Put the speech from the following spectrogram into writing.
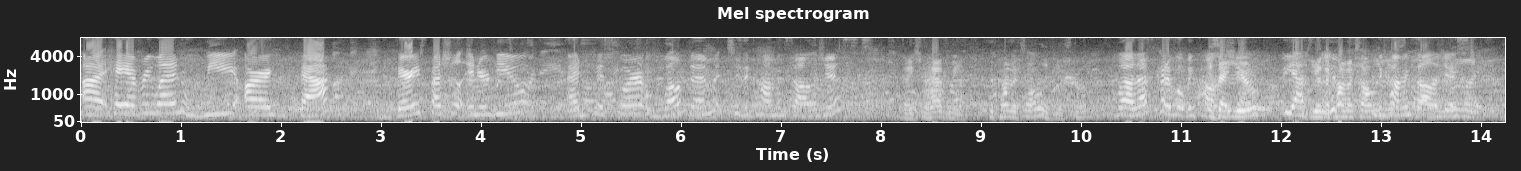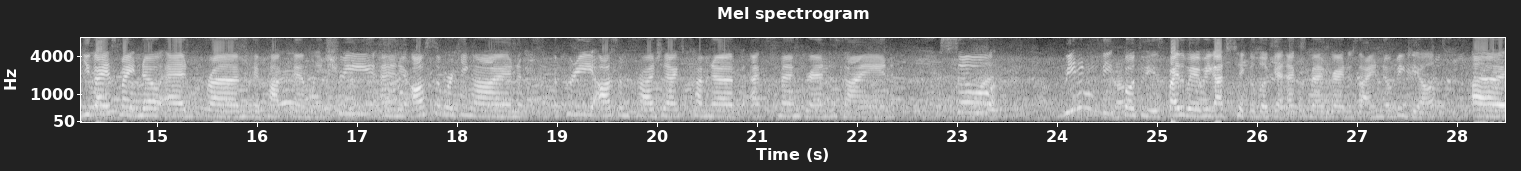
Uh, hey everyone, we are back. Very special interview. Ed Piskor, welcome to the ComiXologist. Thanks for having me. The ComiXologist, huh? Well, that's kind of what we call Is that you? Yes. You're the ComiXologist? the ComiXologist. You guys might know Ed from Hip Hop Family Tree, and you're also working on a pretty awesome project coming up, X-Men Grand Design. So, reading the, both of these, by the way, we got to take a look at X-Men Grand Design, no big deal. Uh,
